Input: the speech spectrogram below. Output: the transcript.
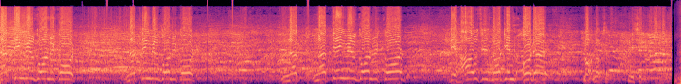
Nothing will go on record nothing will go on record nothing will go on record this is not in order no no sir please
